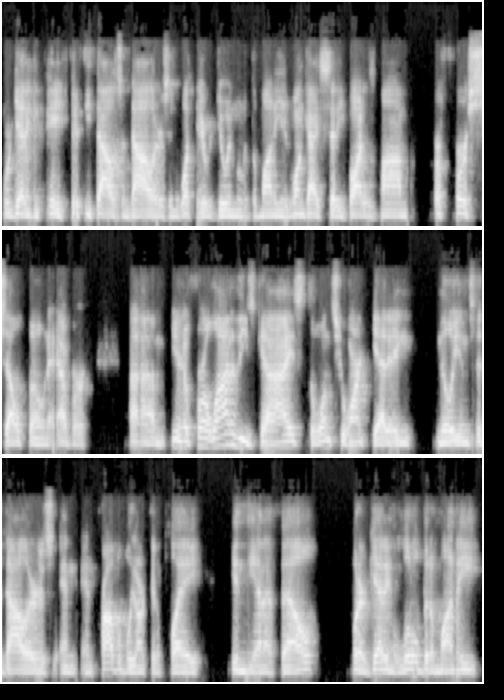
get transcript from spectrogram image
were getting paid fifty thousand dollars and what they were doing with the money. And one guy said he bought his mom her first cell phone ever. Um, you know, for a lot of these guys, the ones who aren't getting millions of dollars and and probably aren't going to play in the NFL, but are getting a little bit of money.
